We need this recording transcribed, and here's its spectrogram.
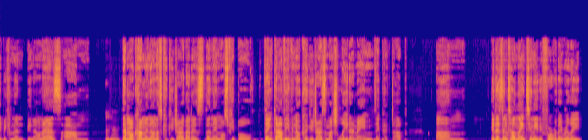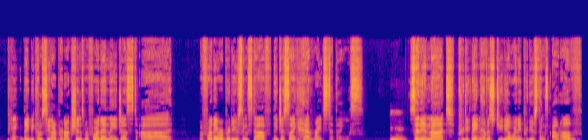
to become to be known as. Um, Mhm. they're more commonly known as Cookie Jar. That is the name most people think of, even though Cookie Jar is a much later name they picked up. Um, it is until 1984 where they really pick. They become Cinar Productions. Before then, they just uh, before they were producing stuff, they just like had rights to things. Mm. So they did not produce. They didn't have a studio where they produced things out of.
